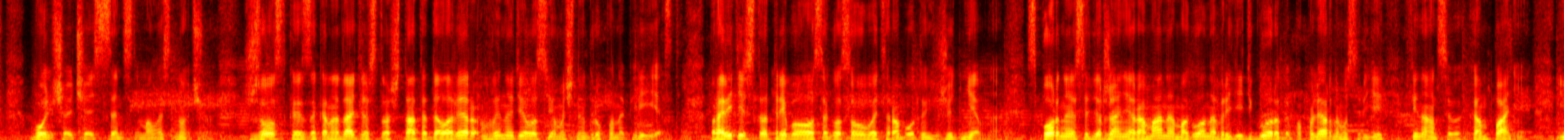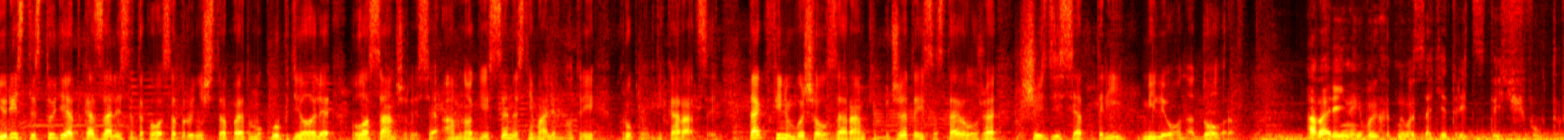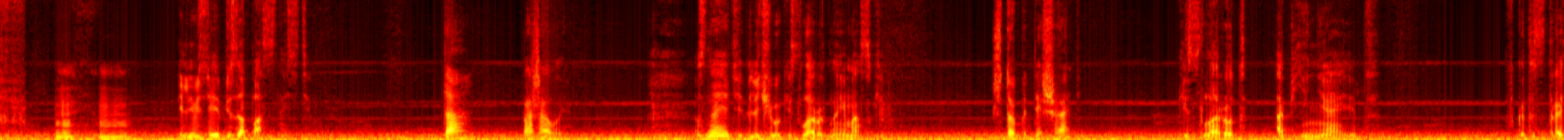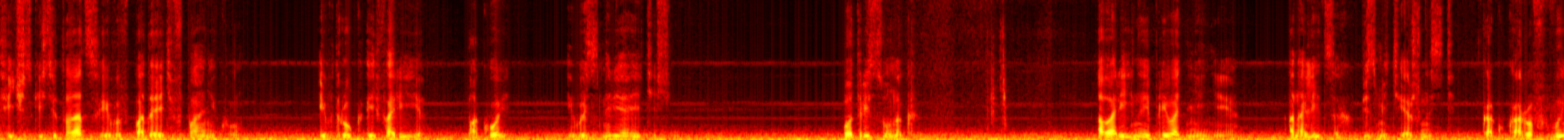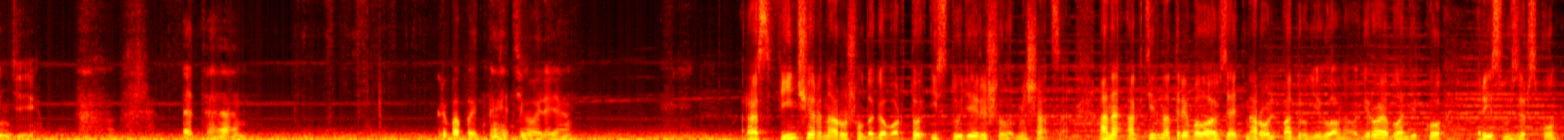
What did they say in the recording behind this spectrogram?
большая часть сцен снималась ночью. Жесткое законодательство штата Делавер вынудило съемочную группу на переезд. Правительство требовало согласовывать работу ежедневно. Спорное содержание романа могло навредить городу, популярному среди финансовых компаний. Юристы студии отказались от такого сотрудничества, поэтому клуб делали в Лос-Анджелесе, а многие сцены снимали внутри крупных декораций. Так фильм вышел за рамки бюджета и составил уже 63 миллиона долларов. Аварийный выход на высоте 30 тысяч футов. Мгм. Иллюзия безопасности. Да, пожалуй. Знаете, для чего кислородные маски? Чтобы дышать. Кислород опьяняет. В катастрофической ситуации вы впадаете в панику. И вдруг эйфория, покой, и вы смиряетесь. Вот рисунок. Аварийное приводнение. А на лицах безмятежность, как у коров в Индии. Это любопытная теория. Раз Финчер нарушил договор, то и студия решила вмешаться. Она активно требовала взять на роль подруги главного героя блондинку Рис Уизерспун.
